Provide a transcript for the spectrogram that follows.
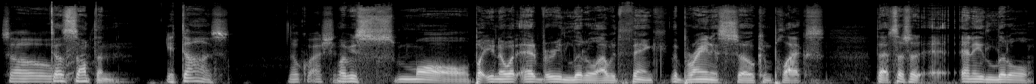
So Does something. it does, no question. Maybe small, but you know what? Every little, I would think, the brain is so complex that such a any little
